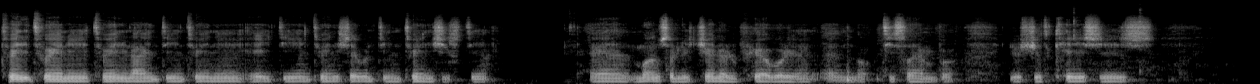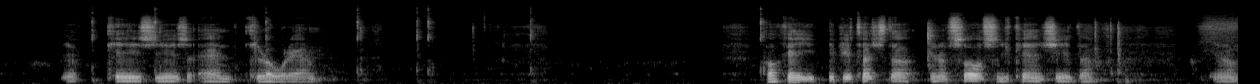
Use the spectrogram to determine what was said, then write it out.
2020, 2019, 2018, 2017, 2016, and monthly January, February, and December. You see the cases, the cases, and kilogram. Okay, if you touch the, you know, source, you can see the, you know,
